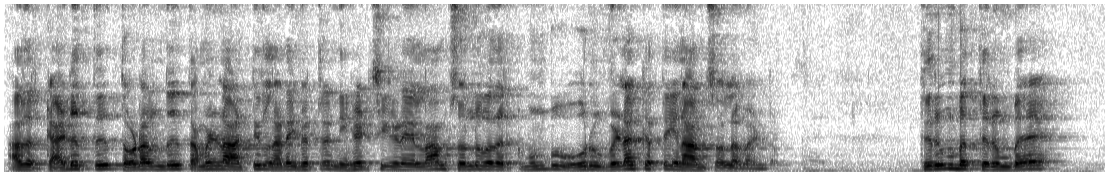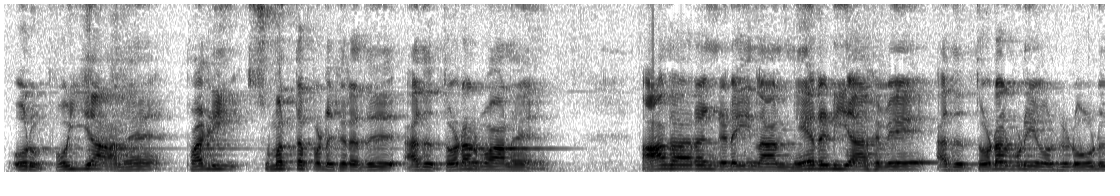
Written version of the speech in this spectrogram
அதற்கு அடுத்து தொடர்ந்து தமிழ்நாட்டில் நடைபெற்ற நிகழ்ச்சிகளை எல்லாம் சொல்லுவதற்கு முன்பு ஒரு விளக்கத்தை நான் சொல்ல வேண்டும். திரும்ப திரும்ப ஒரு பொய்யான பழி சுமத்தப்படுகிறது. அது தொடர்பான ஆதாரங்களை நான் நேரடியாகவே அது தொடர்புடையவர்களோடு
